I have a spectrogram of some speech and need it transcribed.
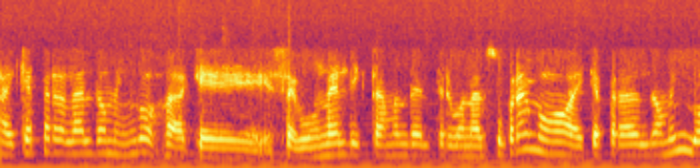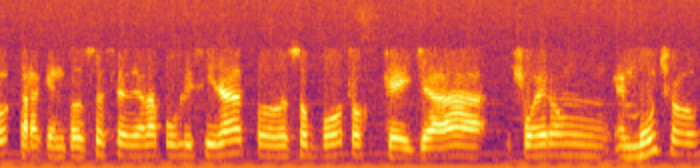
hay que esperar al domingo a que, según el dictamen del Tribunal Supremo, hay que esperar el domingo para que entonces se dé la publicidad todo esos votos que ya fueron en muchos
